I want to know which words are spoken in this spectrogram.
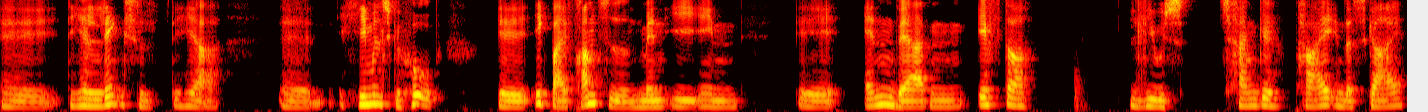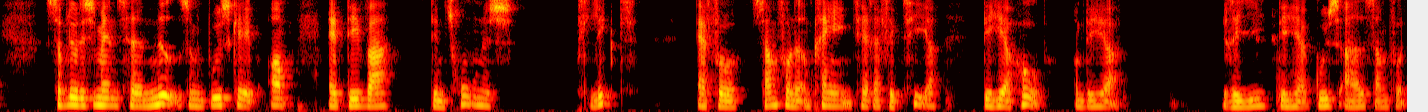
øh, det her længsel, det her øh, himmelske håb, øh, ikke bare i fremtiden, men i en øh, anden verden efter livs tanke, pie in the sky, så blev det simpelthen taget ned som et budskab om, at det var den troendes pligt at få samfundet omkring en til at reflektere det her håb om det her rige, det her Guds eget samfund.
